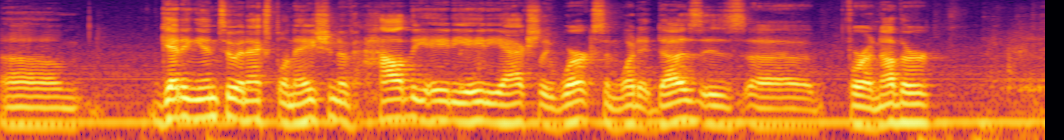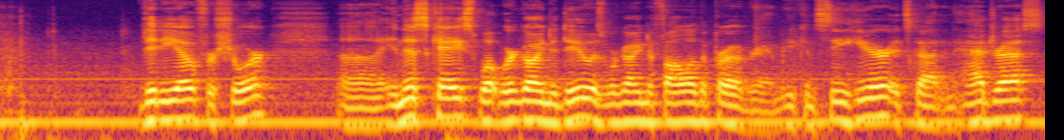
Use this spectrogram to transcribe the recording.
Um, getting into an explanation of how the 8080 actually works and what it does is uh, for another video for sure. Uh, in this case, what we're going to do is we're going to follow the program. You can see here it's got an address,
